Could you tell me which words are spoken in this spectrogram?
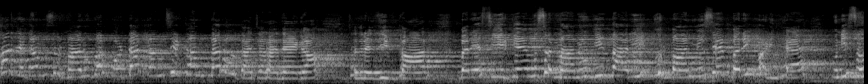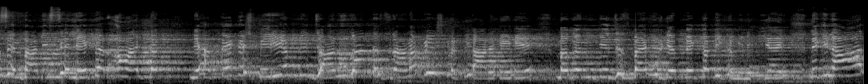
हर जगह मुसलमानों का कोटा कम से कम तर होता चला जाएगा। सदर जीवकार सीर के मुसलमानों की तारीख कुर्बानियों से बड़ी पड़ी है। उन्नीस सौ लेकर आज तक निहत्ते कश्मीरी अपनी जानों करते आ रहे हैं, मगर उनके जज्बा हुर्रियत में कभी कमी नहीं आई। लेकिन आज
